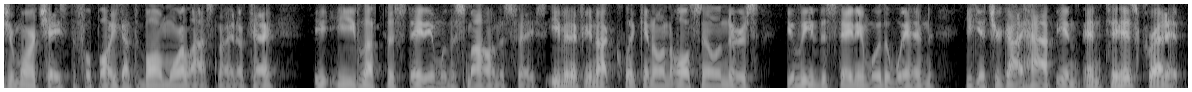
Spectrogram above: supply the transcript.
Ja'Marr Chase the football. He got the ball more last night. Okay, he, he left the stadium with a smile on his face. Even if you're not clicking on all cylinders, you leave the stadium with a win. You get your guy happy. And and to his credit,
